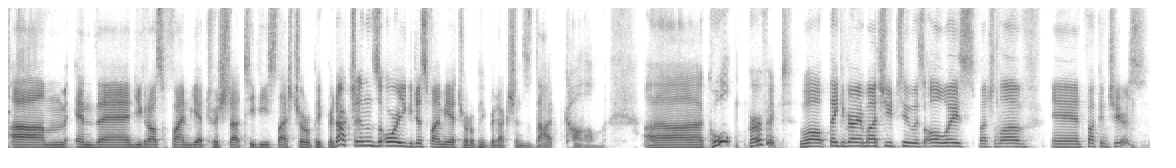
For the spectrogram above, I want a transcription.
good. Um, and then you can also find me at twitch.tv slash Turtle Pig Productions, or you can just find me at turtlepigproductions.com. Uh, cool. Perfect. Well, thank you very much, you two, as always. Much love and fucking cheers.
